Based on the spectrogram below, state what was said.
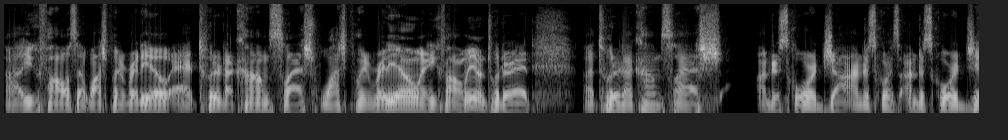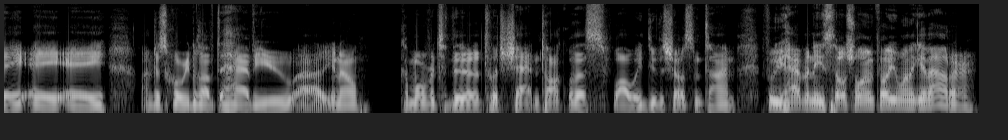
Uh, you can follow us at Watchpoint Radio at twitter.com slash Watchpoint Radio. And you can follow me on Twitter at uh, twitter.com slash underscore ja underscores underscore J A A underscore. We'd love to have you, uh, you know, come over to the Twitch chat and talk with us while we do the show sometime. If you have any social info you want to give out or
